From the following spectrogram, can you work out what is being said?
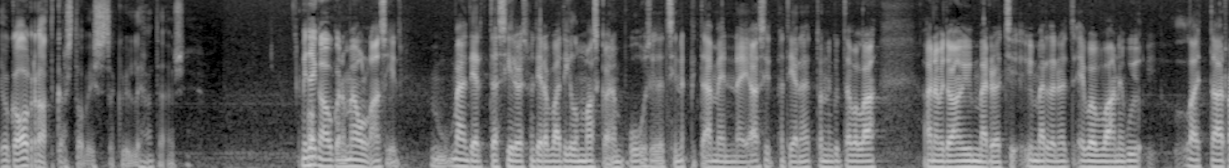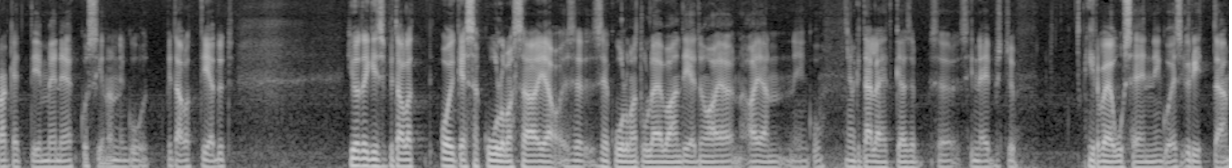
joka on ratkaistavissa kyllä ihan täysin. Miten kaukana me ollaan siitä? Mä en tiedä tässä hirveästi, mä tiedän vain, että Elon Musk aina puhuu siitä, että sinne pitää mennä ja sitten mä tiedän, että on niinku tavallaan aina mitä mä ymmärrän, että, ymmärtänyt, että ei voi vaan niinku laittaa rakettiin menee, kun siinä on niinku, pitää olla tietyt jotenkin se pitää olla oikeassa kulmassa ja se, se kulma tulee vaan tietyn ajan, ajan niin kuin, tällä hetkellä se, se, sinne ei pysty hirveän usein niin kuin edes yrittää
